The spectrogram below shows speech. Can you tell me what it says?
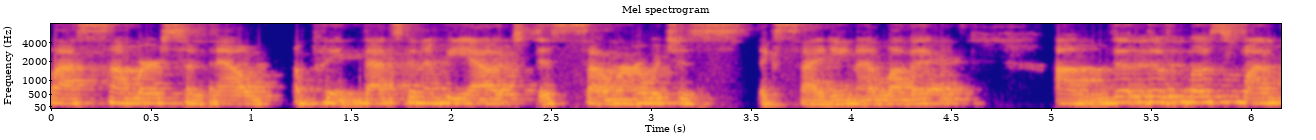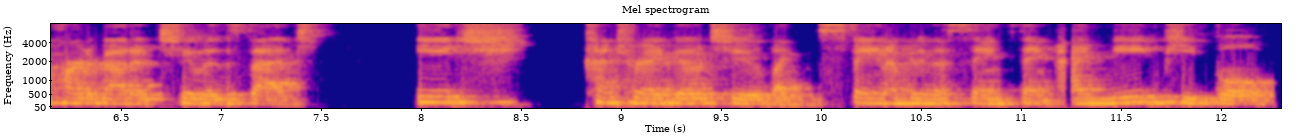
last summer. So now I'm putting that's going to be out this summer, which is exciting. I love it. Um, the, the most fun part about it too is that each country I go to, like Spain, I'm doing the same thing. I meet people.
